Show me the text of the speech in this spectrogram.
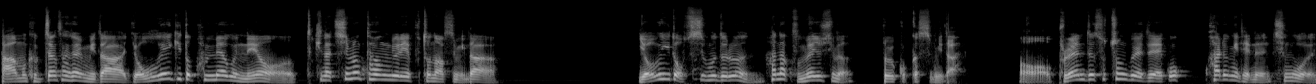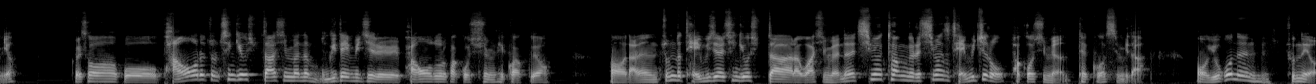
다음은 극장 상점입니다. 여우의 기도 판매하고 있네요. 특히나 치명타 확률이 붙어 나왔습니다. 여우의 기도 없으신 분들은 하나 구매해 주시면 좋을 것 같습니다. 어, 브랜드 소총 빌드에 꼭 활용이 되는 친구거든요. 그래서 뭐 방어를 좀 챙기고 싶다 하시면은 무기 데미지를 방어도로 바꿔주시면 될 것 같고요. 어, 나는 좀 더 데미지를 챙기고 싶다라고 하시면은 치명타 확률을 치명타 데미지로 바꿔주시면 될 것 같습니다. 어, 요거는 좋네요.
